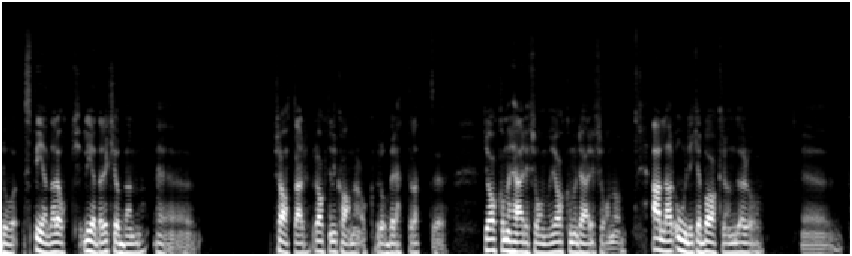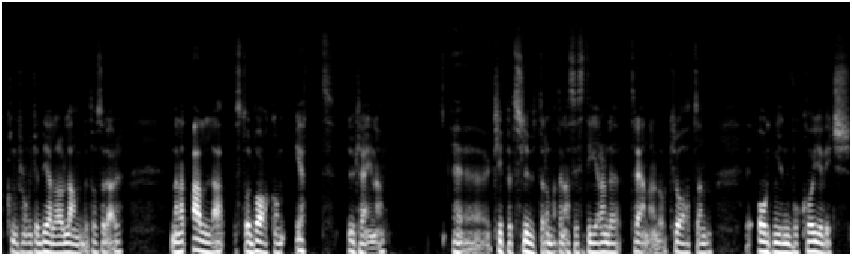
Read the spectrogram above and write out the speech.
då spelare och ledare i klubben eh, pratar rakt in i kameran och då berättar att eh, jag kommer härifrån och jag kommer därifrån. Och alla har olika bakgrunder och eh, kommer från olika delar av landet och sådär. Men att alla står bakom ett Ukraina. Eh, klippet slutar om att den assisterande tränaren, då, kroaten eh, Ognjen Vukojevic,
